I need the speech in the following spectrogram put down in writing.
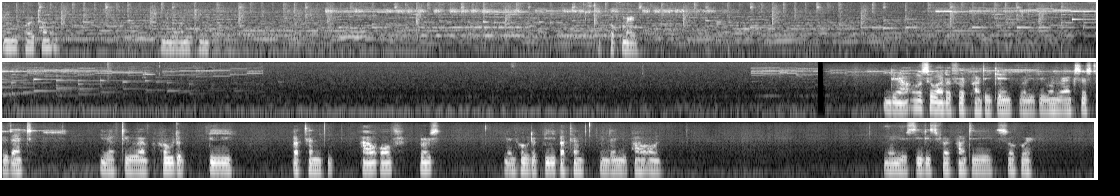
Boy Color. One game. Pokemon. There are also other third-party games, but if you want to access to that, you have to uh, hold the B button power off first, then hold the B button, and then you power on. Then you see this third-party software.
